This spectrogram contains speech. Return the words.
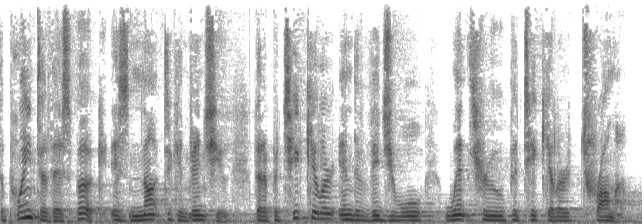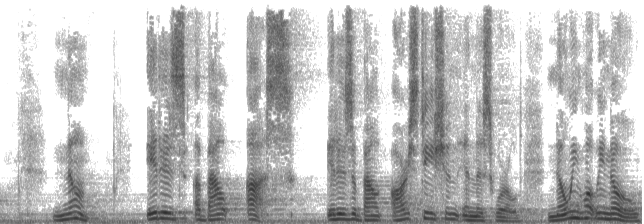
The point of this book is not to convince you that a particular individual went through particular trauma. No, it is about us. It is about our station in this world, knowing what we know,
